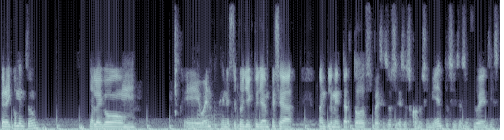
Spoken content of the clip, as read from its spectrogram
Pero ahí comenzó. Ya luego mm, eh, bueno, en este proyecto ya empecé a, implementar todos pues, esos, esos conocimientos y esas influencias.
